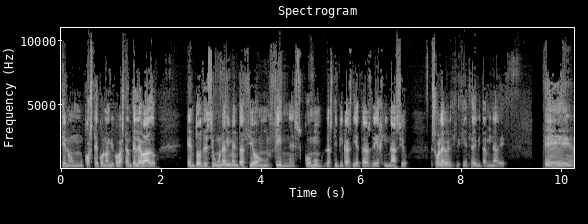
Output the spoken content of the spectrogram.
tiene un coste económico bastante elevado. Entonces, en una alimentación fitness común, las típicas dietas de gimnasio, suele haber deficiencia de vitamina D. Eh,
